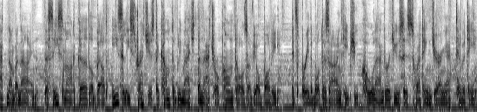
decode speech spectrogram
At number 9, the CSmarte Girdle Belt easily stretches to comfortably match the natural contours of your body. Its breathable design keeps you cool and reduces sweating during activity.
